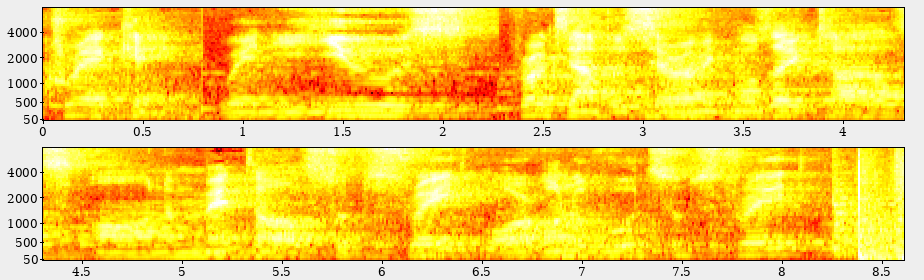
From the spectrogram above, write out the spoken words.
cracking when you use, for example, ceramic mosaic tiles on a metal substrate or on a wood substrate.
